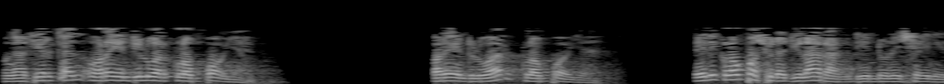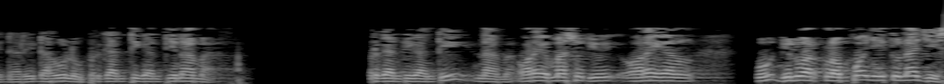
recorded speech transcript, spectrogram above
Mengakhirkan orang yang di luar kelompoknya. Orang yang di luar kelompoknya. Ini kelompok sudah dilarang di Indonesia ini dari dahulu berganti-ganti nama. Berganti-ganti nama. Orang yang masuk di orang yang di luar kelompoknya itu najis.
